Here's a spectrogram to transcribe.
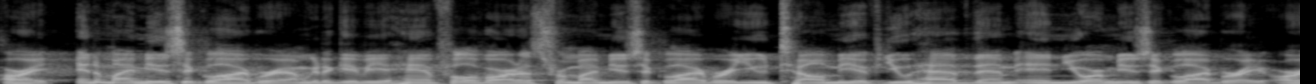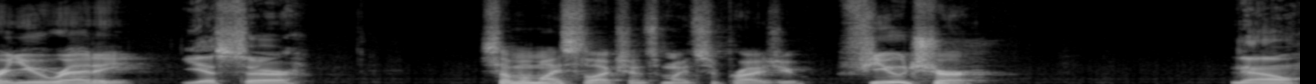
All right, into my music library. I'm going to give you a handful of artists from my music library. You tell me if you have them in your music library. Are you ready? Yes, sir. Some of my selections might surprise you. Future, No.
